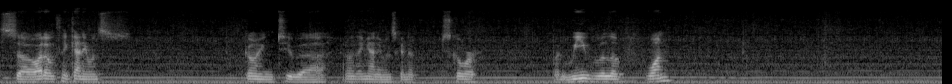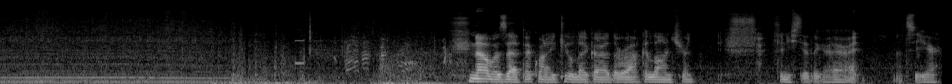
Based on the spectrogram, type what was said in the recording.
So I don't think anyone's going to, uh, I don't think anyone's going to score. But we will have won. that was epic when I killed that guy with the rocket launcher and finished the other guy. Alright, let's see here.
